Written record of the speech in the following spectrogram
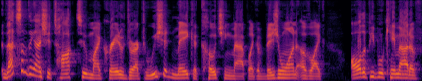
That's something I should talk to my creative director. We should make a coaching map, like a visual one of like all the people who came out of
